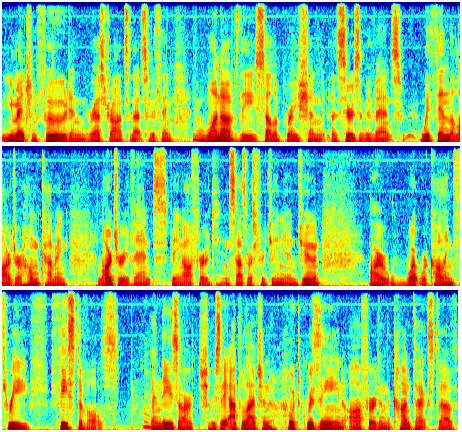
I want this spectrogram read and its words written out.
You mentioned food and restaurants and that sort of thing. One of the celebration, a series of events within the larger homecoming larger events being offered in Southwest Virginia in June are what we're calling three f- festivals. Hmm. And these are, should we say, Appalachian haute cuisine offered in the context of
